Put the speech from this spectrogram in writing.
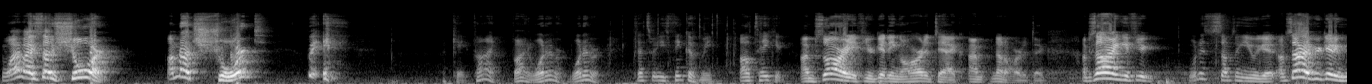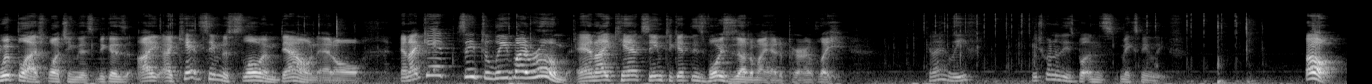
why am I so short? I'm not short. Okay, fine, fine, whatever, whatever. If that's what you think of me, I'll take it. I'm sorry if you're getting a heart attack. I'm not a heart attack. I'm sorry if you're. What is something you would get? I'm sorry if you're getting whiplash watching this because I I can't seem to slow him down at all, and I can't seem to leave my room, and I can't seem to get these voices out of my head apparently. Can I leave? Which one of these buttons makes me leave? Oh!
